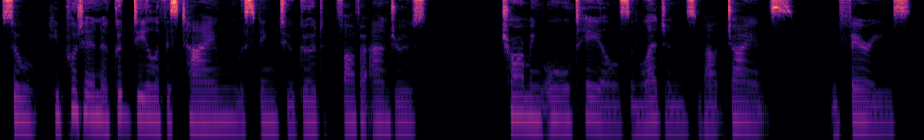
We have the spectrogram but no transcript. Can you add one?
So he put in a good deal of his time listening to good Father Andrew's charming old tales and legends about giants and fairies,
